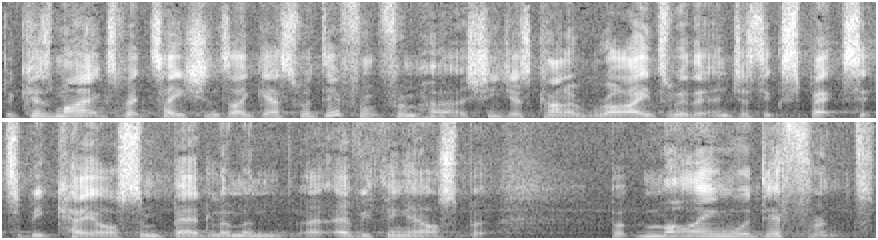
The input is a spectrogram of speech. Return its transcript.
Because my expectations, I guess, were different from her. She just kind of rides with it and just expects it to be chaos and bedlam and uh, everything else. But, but mine were different.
